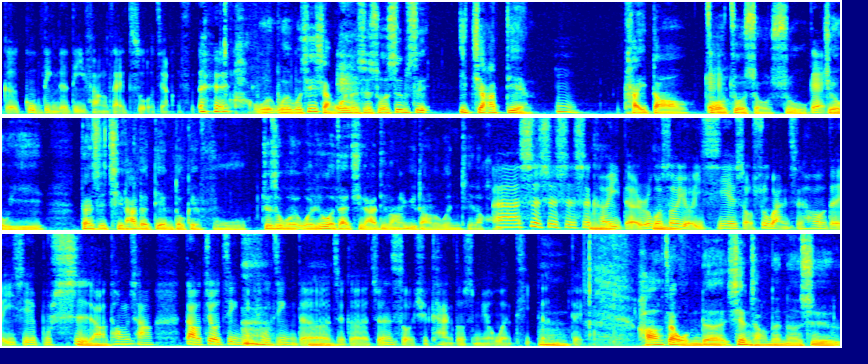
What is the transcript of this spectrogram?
个固定的地方在做这样子。好，我我我其实想问的是说，是不是一家店嗯开刀做做手术对就医？但是其他的店都可以服务，就是我我如果在其他地方遇到了问题的话，呃，是是是是可以的。嗯、如果说有一些手术完之后的一些不适啊，嗯、通常到就近附近的这个诊所去看都是没有问题的。嗯，对。好，在我们的现场的呢是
